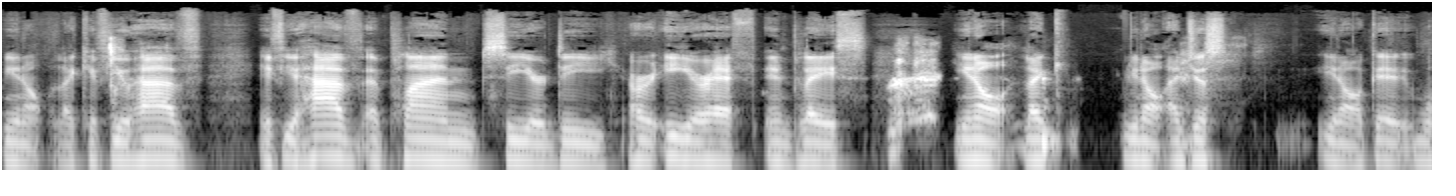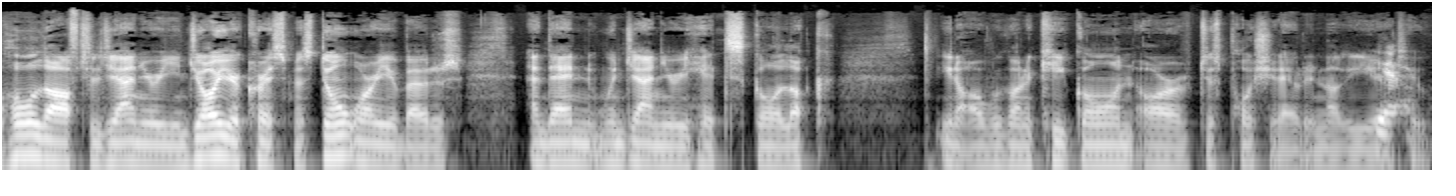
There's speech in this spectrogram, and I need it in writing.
You know, like if you have if you have a plan C or D or E or F in place, you know, like you know, and just you know, hold off till January. Enjoy your Christmas. Don't worry about it. And then when January hits, go look. You know, we're going to keep going, or just push it out another year yeah. or two.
